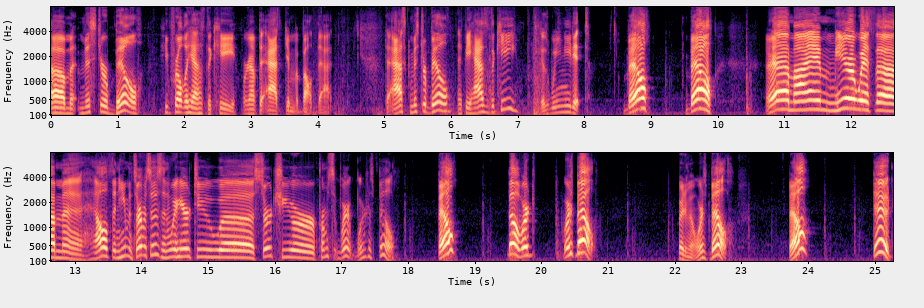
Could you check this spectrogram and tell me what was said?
um, Mr. Bill. He probably has the key. We're gonna have to ask him about that. To ask Mr. Bill if he has the key, because we need it. Bill, Bill, um, I'm here with um, Health and Human Services, and we're here to uh, search your premises. Where, where's Bill? Bill, Bill, where, where's Bill? Wait a minute, where's Bill? Bill, dude,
